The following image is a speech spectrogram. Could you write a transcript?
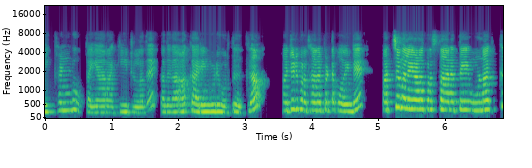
നിഘണ്ടു തയ്യാറാക്കിയിട്ടുള്ളത്. അത് ആ കാര്യം കൂടി ഓർത്ത് നിൽക്കുക. മറ്റൊരു പ്രധാനപ്പെട്ട പോയിന്റ് പച്ചമലയാള പ്രസ്ഥാനത്തെ ഉണക്ക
